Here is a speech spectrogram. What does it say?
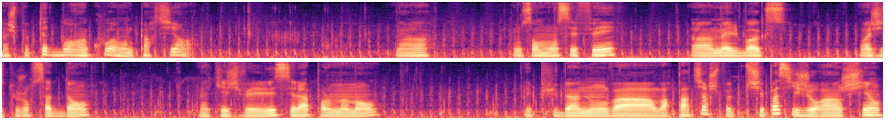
Ah, je peux peut-être boire un coup avant de partir. Voilà. Comme ça, au moins, c'est fait. Euh, mailbox. Ouais, j'ai toujours ça dedans. Ok, je vais les laisser là pour le moment. Et puis, ben, nous, on va, on va repartir. Je, peux, je sais pas si j'aurai un chien.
